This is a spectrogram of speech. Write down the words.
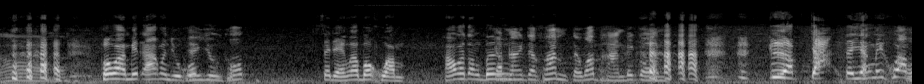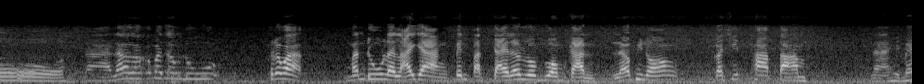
อ๋อ เพราะว่าเม็ดอาร์คมันอยู่ครยับงอยู่ครบแสดงว่าบ่ความเขาก็ต้องเบิ้ง กำลังจะคว่ำแต่ว่าผ่านไปก่อน เกือบจะแต่ยังไม่คว่ำ โอ้ นะแล้วเราก็ไม่ต้องดูเพราะว่า มันดูหลาย ๆ อย่างเป็นปัจจัยแล้วรวมๆกัน แล้วพี่น้องก็คิดภาพตามนะเห็นไหม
